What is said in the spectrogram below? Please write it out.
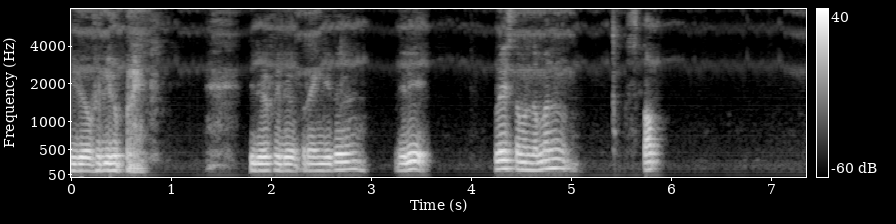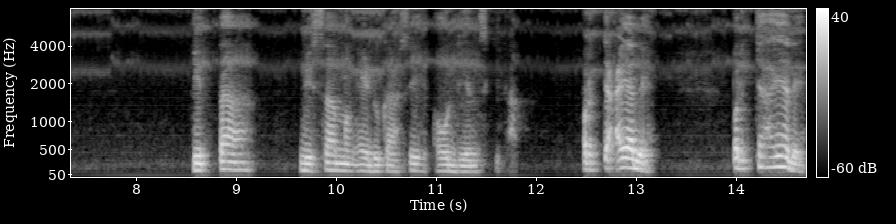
video-video prank. Video-video prank gitu. Jadi please teman-teman stop. Kita bisa mengedukasi audiens kita. Percaya deh percaya deh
